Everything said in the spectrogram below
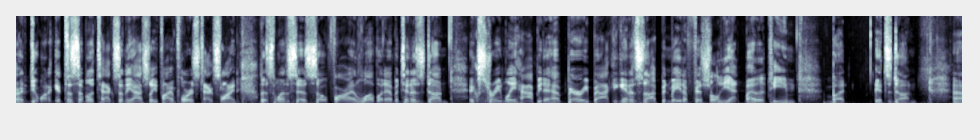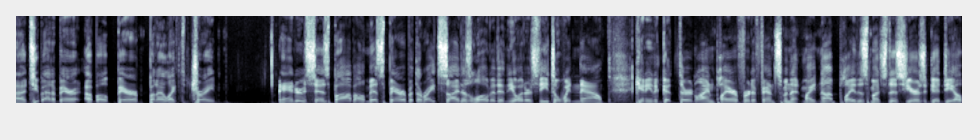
I do want to get to some of the text on the Ashley Fine Floors text line. This one says, So far, I love what Edmonton has done. Extremely happy to have Barrie back again. It's not been made official yet by the team, but it's done. Uh, too bad about Bear, but I like the trade. Andrew says, Bob, I'll miss Bear, but the right side is loaded, and the Oilers need to win now. Getting a good third line player for a defenseman that might not play this much this year is a good deal,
